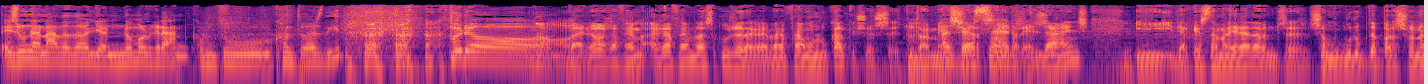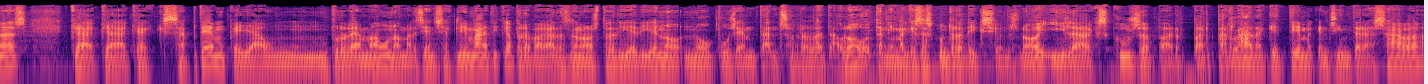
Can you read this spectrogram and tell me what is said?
és una anada d'olla no molt gran, com tu, com tu has dit, però... No, bueno, agafem, agafem l'excusa de agafar un local, que això és totalment Això cert, és fa un cert, parell sí, d'anys, i d'aquesta manera doncs, eh, som un grup de persones que, que, que acceptem que hi ha un problema, una emergència climàtica, però a vegades en el nostre dia a dia no, no ho posem tant sobre la taula, o tenim aquestes contradiccions, no? I l'excusa per, per parlar d'aquest tema que ens interessava,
